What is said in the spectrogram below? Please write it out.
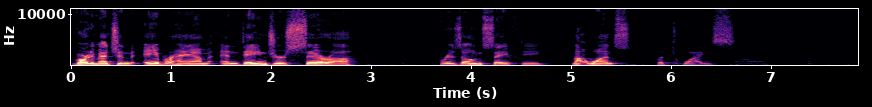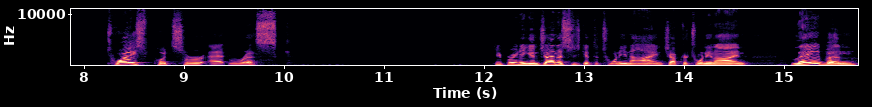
I've already mentioned Abraham endangers Sarah for his own safety, not once, but twice. Twice puts her at risk. Keep reading in Genesis, get to 29, chapter 29. Laban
